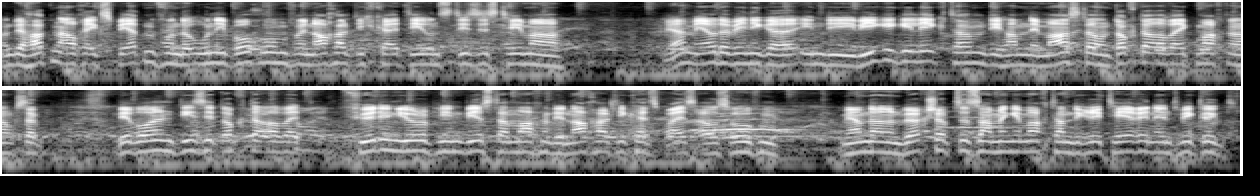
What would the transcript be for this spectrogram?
Und wir hatten auch Experten von der Uni Bochum für Nachhaltigkeit, die uns dieses Thema ja, mehr oder weniger in die Wege gelegt haben. Die haben eine Master- und Doktorarbeit gemacht und haben gesagt, wir wollen diese Doktorarbeit für den European Beer Star machen, den Nachhaltigkeitspreis ausrufen. Wir haben dann einen Workshop zusammen gemacht, haben die Kriterien entwickelt.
